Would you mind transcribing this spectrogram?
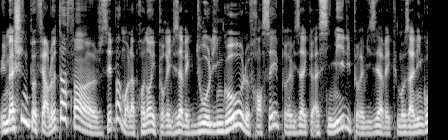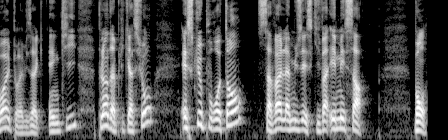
une machine peut faire le taf. Hein, je sais pas, moi, l'apprenant, il peut réviser avec Duolingo, le français, il peut réviser avec Assimil, il peut réviser avec Mosalingua, il peut réviser avec Enki, plein d'applications. Est-ce que pour autant ça va l'amuser Est-ce qu'il va aimer ça Bon,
